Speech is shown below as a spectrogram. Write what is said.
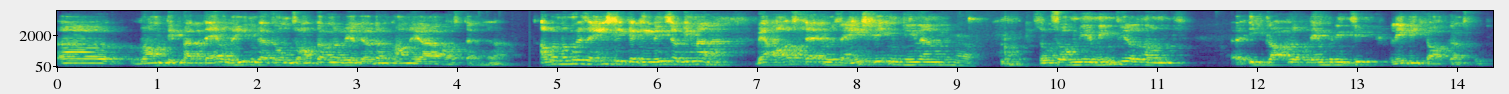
äh, wenn die Partei oder irgendwer von uns angegangen wird, ja, dann kann ich auch austeilen. Ja. Aber man muss einstecken können. Ich sage immer, wer austeilt, muss einstecken können. Genau. So sagen wir im Innviertel und äh, ich glaube, nach dem Prinzip lebe ich auch ganz gut.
